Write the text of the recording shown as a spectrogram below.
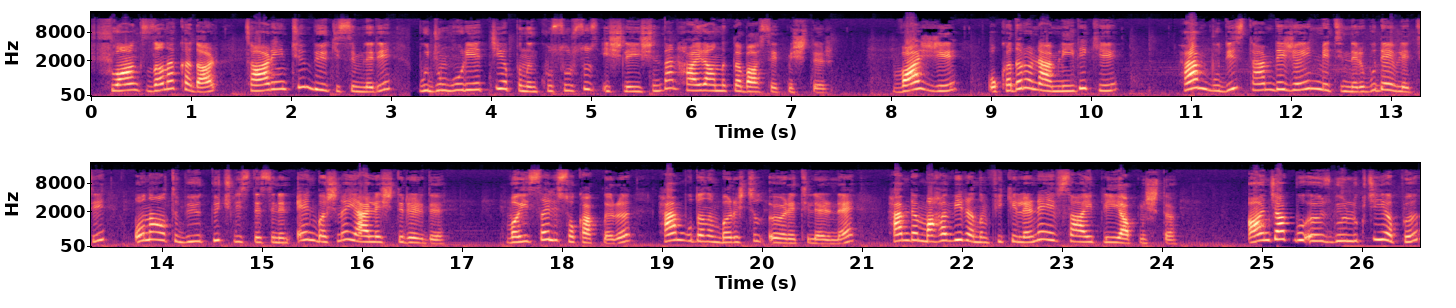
Xuanzang'a kadar tarihin tüm büyük isimleri bu cumhuriyetçi yapının kusursuz işleyişinden hayranlıkla bahsetmiştir. Vajji o kadar önemliydi ki hem Budist hem de Jain metinleri bu devleti 16 büyük güç listesinin en başına yerleştirirdi. Vaisali sokakları hem Buda'nın barışçıl öğretilerine hem de Mahavira'nın fikirlerine ev sahipliği yapmıştı. Ancak bu özgürlükçü yapı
